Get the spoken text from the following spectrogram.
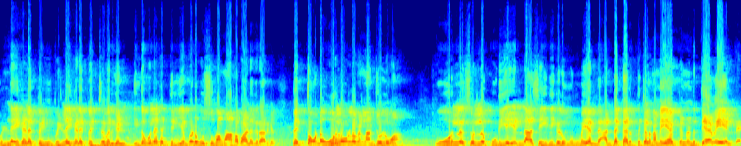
பிள்ளைகளை பெண் பிள்ளைகளை பெற்றவர்கள் இந்த உலகத்தில் எவ்வளவு சுகமாக வாழுகிறார்கள்? பெத்த உடனே ஊரில் உள்ளவன்லாம் சொல்லுவான். ஊரில் சொல்லக்கூடிய எல்லா செய்திகளும் உண்மை அல்ல அந்த கருத்துக்களை நம்ம ஏற்கனவே தேவையே இல்லை.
